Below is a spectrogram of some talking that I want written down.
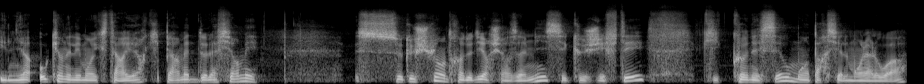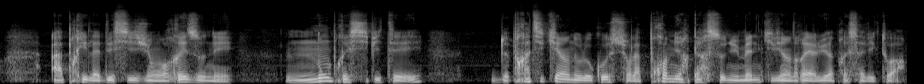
il n'y a aucun élément extérieur qui permette de l'affirmer. Ce que je suis en train de dire, chers amis, c'est que Jephthé, qui connaissait au moins partiellement la loi, a pris la décision raisonnée, non précipitée, de pratiquer un holocauste sur la première personne humaine qui viendrait à lui après sa victoire.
